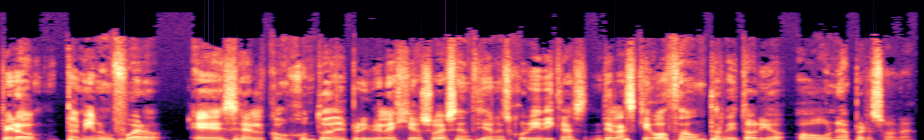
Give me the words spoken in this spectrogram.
Pero también un fuero es el conjunto de privilegios o exenciones jurídicas de las que goza un territorio o una persona.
